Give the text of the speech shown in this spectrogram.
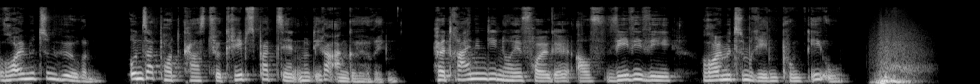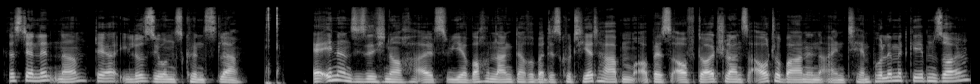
Räume zum Hören. Unser Podcast für Krebspatienten und ihre Angehörigen. Hört rein in die neue Folge auf www.räumezumreden.eu. Christian Lindner, der Illusionskünstler. Erinnern Sie sich noch, als wir wochenlang darüber diskutiert haben, ob es auf Deutschlands Autobahnen ein Tempolimit geben soll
